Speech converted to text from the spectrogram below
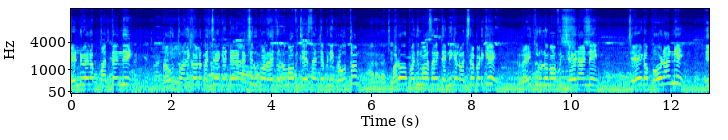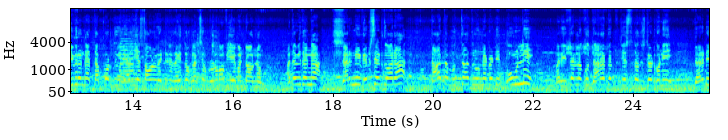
రెండు వేల పద్దెనిమిది ప్రభుత్వం అధికారులకు వచ్చిన వెంటనే లక్ష రూపాయల రైతు రుణమాఫీ చేస్తానని చెప్పిన ఈ ప్రభుత్వం మరో పది మాసాలైతే ఎన్నికలు వచ్చినప్పటికీ రైతు రుణమాఫీ చేయడాన్ని చేయకపోవడాన్ని తీవ్రంగా తప్పొడుతూ ర్యాలీ చేస్తా ఉన్నాం. వెంటనే రైతులకు లక్ష రూపాయలు రుణమాఫీ చేయమంటా ఉన్నాం. అదేవిధంగా ధరణి వెబ్సైట్ ద్వారా తాత ముత్తాతలు ఉన్నటువంటి భూముల్ని మరి ఇతరులకు దారదత్తు చేస్తున్న దృష్టిలో పెట్టుకొని ధరణి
